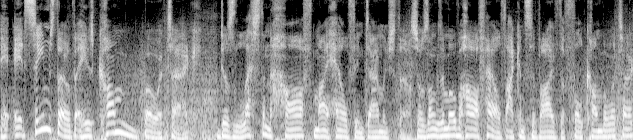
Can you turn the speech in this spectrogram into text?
It, it seems though that his combo attack does less than half my health in damage though. So as long as I'm over half health, I can survive the full combo attack.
